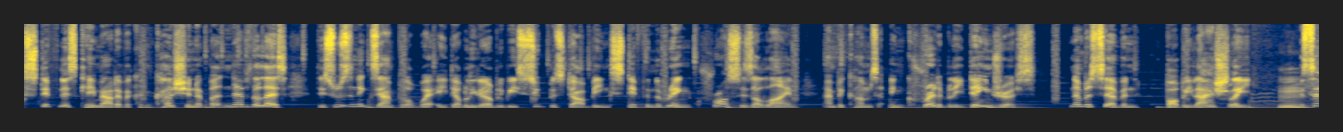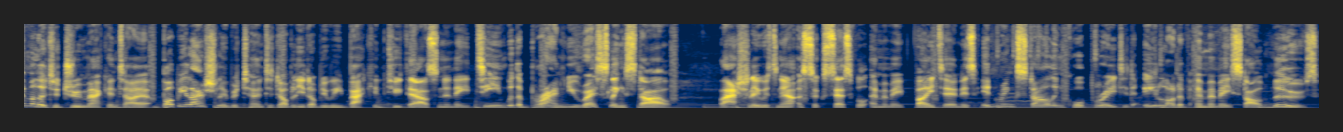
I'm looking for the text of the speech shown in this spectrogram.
Stiffness came out of a concussion, but nevertheless, this was an example of where a WWE superstar being stiff in the ring crosses a line and becomes incredibly dangerous. Number 7. Bobby Lashley. Hmm. Similar to Drew McIntyre, Bobby Lashley returned to WWE back in 2018 with a brand new wrestling style. Lashley was now a successful MMA fighter and his in-ring style incorporated a lot of MMA style moves.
